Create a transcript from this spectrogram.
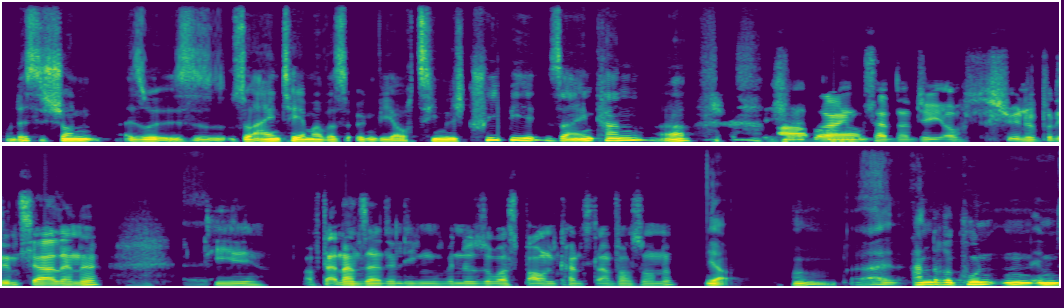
Und das ist schon, also ist so ein Thema, was irgendwie auch ziemlich creepy sein kann. Ja. Ich Aber sagen, es hat natürlich auch schöne Potenziale, ne? Die auf der anderen Seite liegen, wenn du sowas bauen kannst, einfach so, ne? Ja? Äh, andere Kunden, im,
